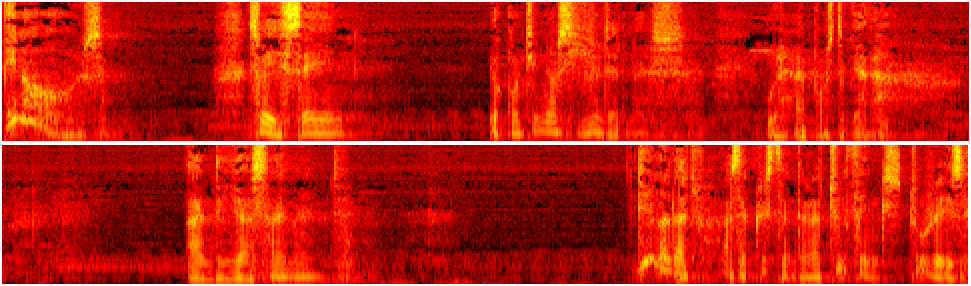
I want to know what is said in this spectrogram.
He knows. So he's saying, your continuous yieldedness will help us together. And in your assignment, do you know that as a Christian there are two things, two rays?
